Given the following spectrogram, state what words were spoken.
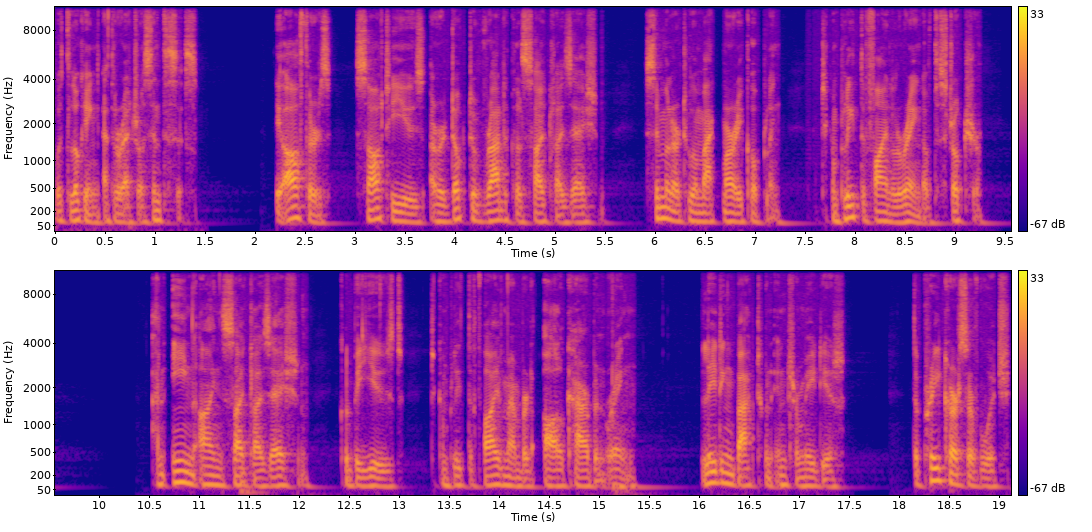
with looking at the retrosynthesis. The authors sought to use a reductive radical cyclization similar to a McMurry coupling to complete the final ring of the structure. An ene-yne cyclization could be used to complete the five-membered all-carbon ring, leading back to an intermediate, the precursor of which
